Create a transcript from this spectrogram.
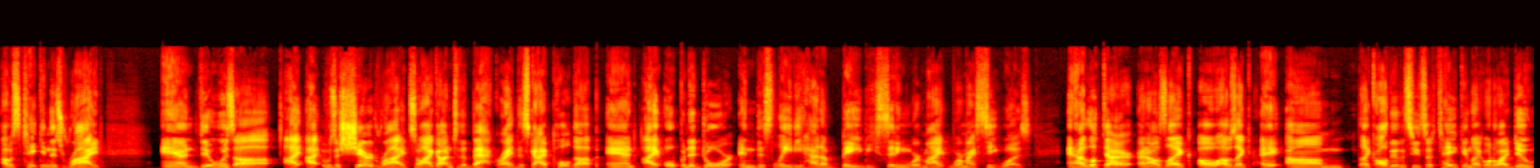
I was taking this ride and there was a I, I it was a shared ride so i got into the back right this guy pulled up and i opened a door and this lady had a baby sitting where my where my seat was and i looked at her and i was like oh i was like hey um like all the other seats are taken like what do i do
